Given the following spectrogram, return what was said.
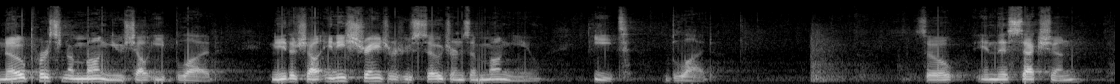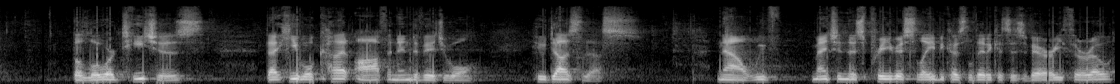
no person among you shall eat blood, neither shall any stranger who sojourns among you eat blood. So, in this section, the Lord teaches that he will cut off an individual who does this. Now, we've mentioned this previously because Leviticus is very thorough.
